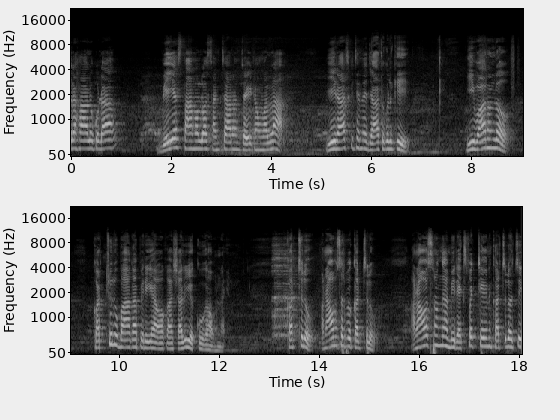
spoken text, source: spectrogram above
గ్రహాలు కూడా వ్యయస్థానంలో సంచారం చేయటం వల్ల ఈ రాశికి చెందిన జాతకులకి ఈ వారంలో ఖర్చులు బాగా పెరిగే అవకాశాలు ఎక్కువగా ఉన్నాయి. ఖర్చులు అనవసరపు ఖర్చులు అనవసరంగా మీరు ఎక్స్పెక్ట్ చేయని ఖర్చులు వచ్చి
